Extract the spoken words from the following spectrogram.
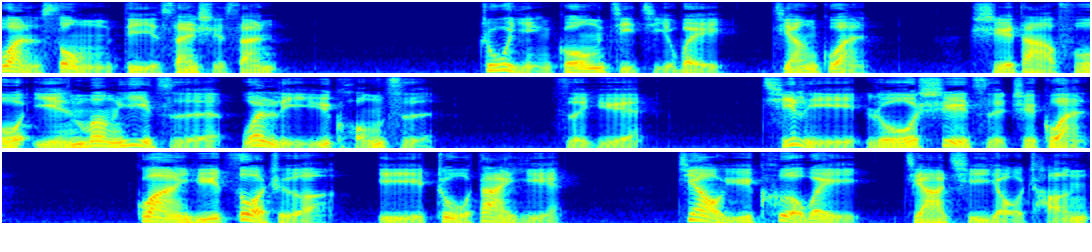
冠颂第三十三。朱隐公即即位，将冠，使大夫引孟义子问礼于孔子。子曰：“其礼如世子之冠，冠于作者以助代也。教于客位，加其有成。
